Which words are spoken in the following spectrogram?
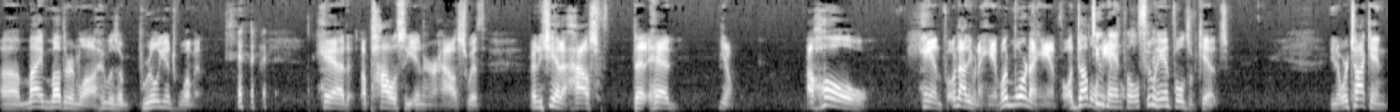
Uh, my mother in law, who was a brilliant woman, had a policy in her house with, and she had a house that had, you know, a whole handful, not even a handful, more than a handful, a double Two handful, handfuls. two handfuls of kids. You know, we're talking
